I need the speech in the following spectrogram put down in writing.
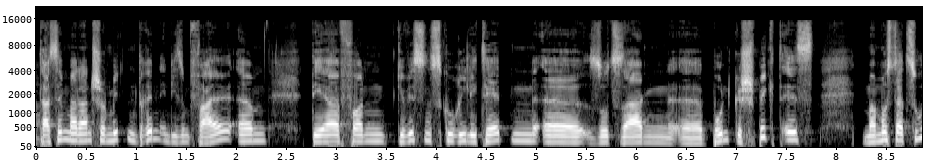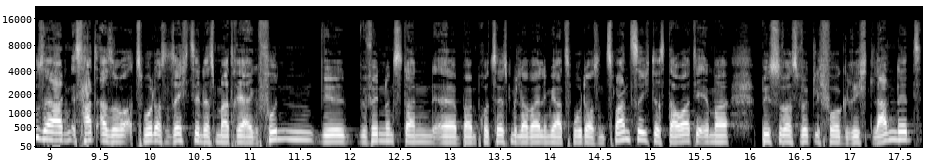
da sind wir dann schon mittendrin in diesem Fall, ähm, der von gewissen Skurrilitäten äh, sozusagen äh, bunt gespickt ist. Man muss dazu sagen, es hat also 2016 das Material gefunden. Wir befinden uns dann äh, beim Prozess mittlerweile im Jahr 2020. Das dauerte immer, bis sowas wirklich vor Gericht landet.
